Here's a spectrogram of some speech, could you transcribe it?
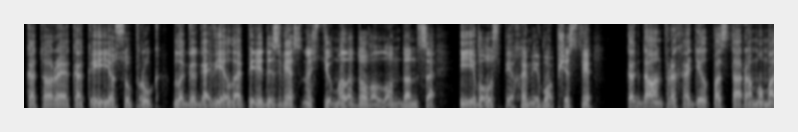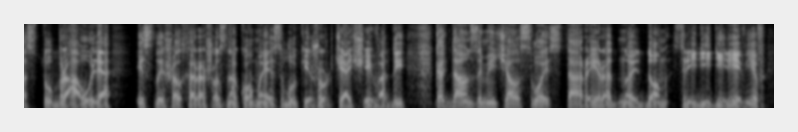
которая, как и ее супруг, благоговела перед известностью молодого лондонца и его успехами в обществе. Когда он проходил по старому мосту Брауля и слышал хорошо знакомые звуки журчащей воды, когда он замечал свой старый родной дом среди деревьев —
